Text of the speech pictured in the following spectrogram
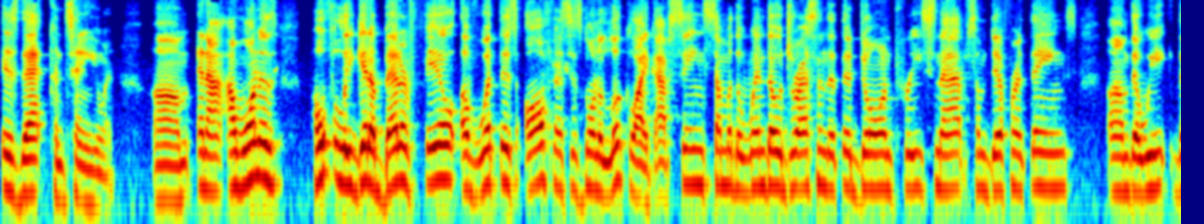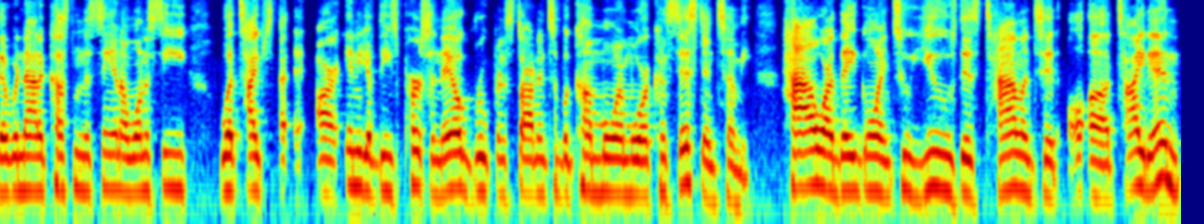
Is that continuing? Um, and I, I want to hopefully get a better feel of what this offense is going to look like. I've seen some of the window dressing that they're doing pre-snap, some different things um, that we that we're not accustomed to seeing. I want to see what types uh, are any of these personnel groupings starting to become more and more consistent to me. How are they going to use this talented uh, tight end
